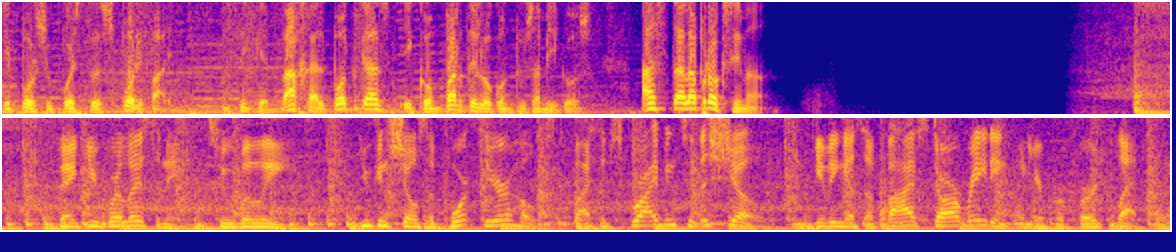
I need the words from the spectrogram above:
y por supuesto Spotify. Así que baja el podcast y compártelo con tus amigos. Hasta la próxima. Thank you for listening to Believe. You can show support to your host by subscribing to the show and giving us a five star rating on your preferred platform.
